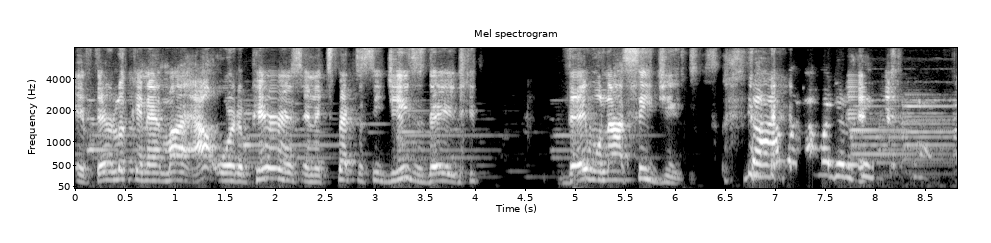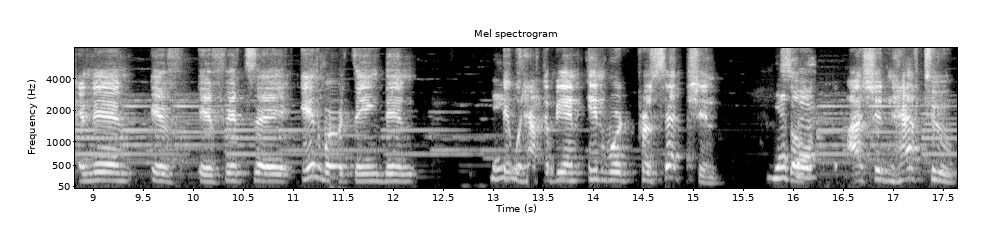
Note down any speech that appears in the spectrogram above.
if they're looking at my outward appearance and expect to see Jesus, they they will not see Jesus. no, I want, I want them. And then if if it's a inward thing, then it would have to be an inward perception. Yes, so sir. I shouldn't have to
